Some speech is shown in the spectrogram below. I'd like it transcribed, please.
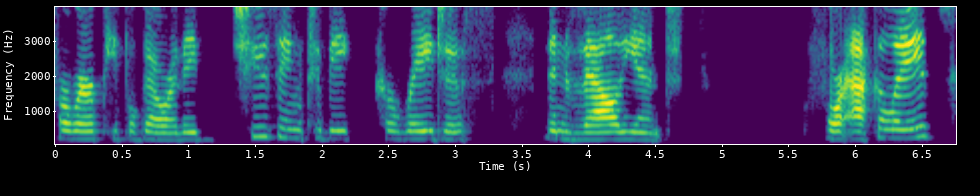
for where people go. Are they choosing to be courageous and valiant for accolades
